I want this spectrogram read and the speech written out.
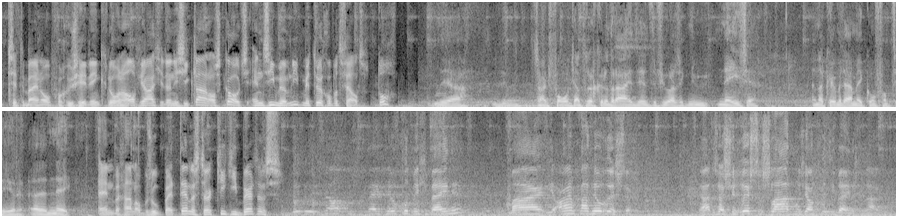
Het zit er bijna op voor Guus Hiddink. Nog een half jaartje, dan is hij klaar als coach. En zien we hem niet meer terug op het veld, toch? Ja, zou het volgend jaar terug kunnen draaien. Dit interview als ik nu nee zeg. En dan kun je me daarmee confronteren. Uh, nee. En we gaan op bezoek bij tennister Kiki Bertens. Je doet het zelf, dus je werkt heel goed met je benen. Maar je arm gaat heel rustig. Ja, dus als je rustig slaat, moet je ook goed die benen gebruiken.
